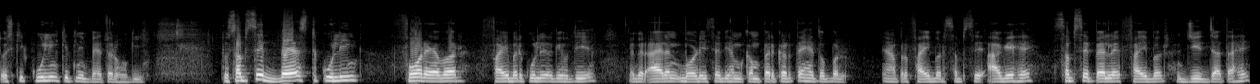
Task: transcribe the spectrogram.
तो इसकी कूलिंग कितनी बेहतर होगी। तो सबसे best cooling for ever fibre cooler की होती है। अगर आयरन बॉडी से भी हम कंपेयर करते हैं तो पर यहाँ पर फाइबर सबसे आगे है। सबसे पहले फाइबर जीत जाता है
